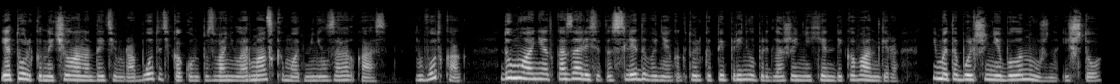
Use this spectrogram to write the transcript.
Я только начала над этим работать, как он позвонил Арманскому и отменил заказ. Вот как? Думаю, они отказались от исследования, как только ты принял предложение Хенрика Вангера. Им это больше не было нужно. И что?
